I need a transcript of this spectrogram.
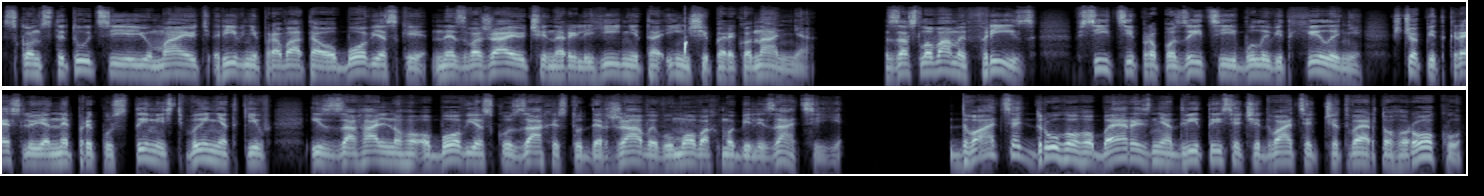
з Конституцією мають рівні права та обов'язки, незважаючи на релігійні та інші переконання. За словами Фріз, всі ці пропозиції були відхилені, що підкреслює неприпустимість винятків із загального обов'язку захисту держави в умовах мобілізації. 22 березня 2024 року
